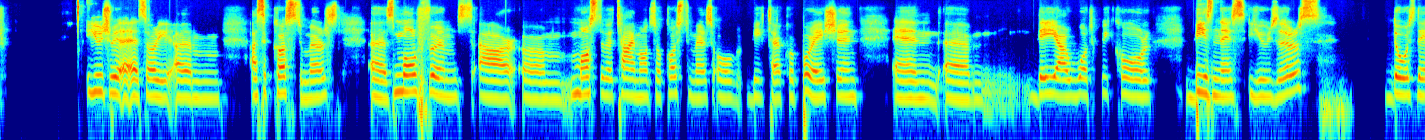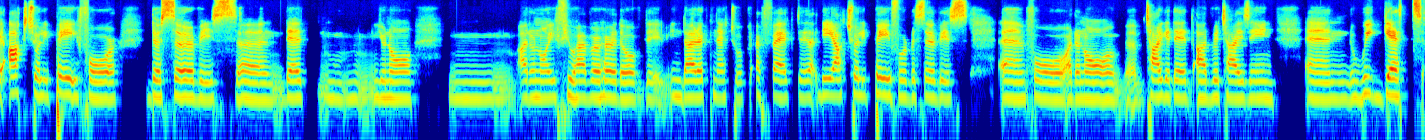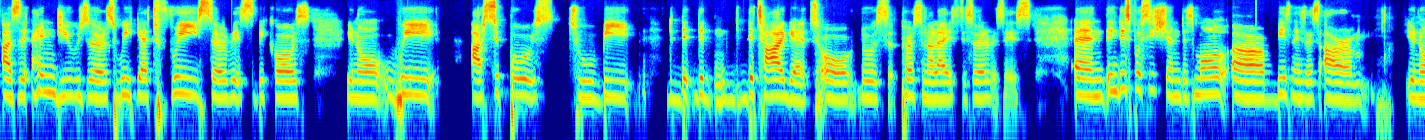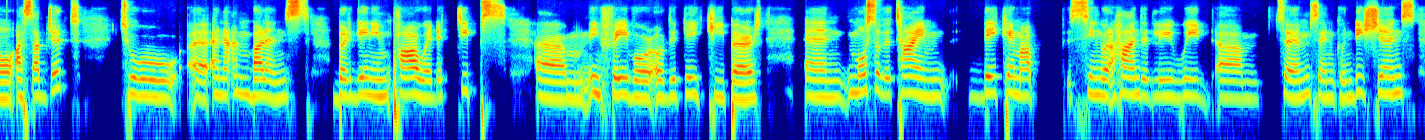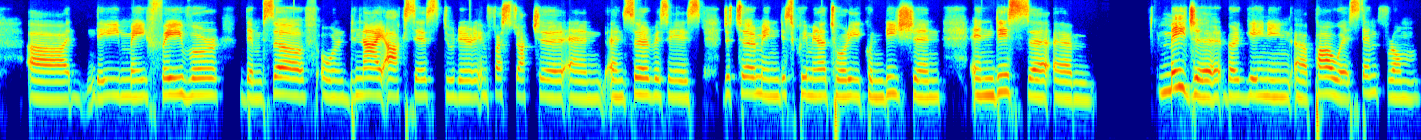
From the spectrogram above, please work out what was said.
usually, uh, sorry, um, as a customers, uh, small firms are um, most of the time also customers of big tech corporation, and um, they are what we call business users those they actually pay for the service uh, that mm, you know mm, I don't know if you ever heard of the indirect network effect. They actually pay for the service and for, I don't know, uh, targeted advertising. And we get, as end users, we get free service because, you know, we are supposed to be the, the, the target of those personalized services. And in this position, the small uh, businesses are, um, you know, a subject to uh, an unbalanced bargaining power that tips um, in favor of the gatekeepers. And most of the time, they came up single-handedly with um, terms and conditions uh, they may favor themselves or deny access to their infrastructure and, and services, determine discriminatory condition, and this uh, um, major bargaining uh, power stem from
